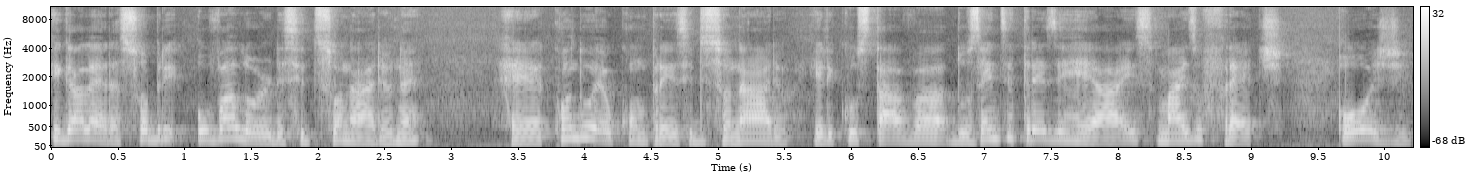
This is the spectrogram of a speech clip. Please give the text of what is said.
E galera, sobre o valor desse dicionário, né? É, quando eu comprei esse dicionário, ele custava 213 reais mais o frete. Hoje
